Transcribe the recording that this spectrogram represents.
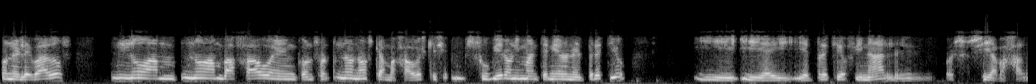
son elevados. No han, no han bajado en no, no es que han bajado, es que subieron y mantenieron el precio y, el precio final eh, pues sí ha bajado.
